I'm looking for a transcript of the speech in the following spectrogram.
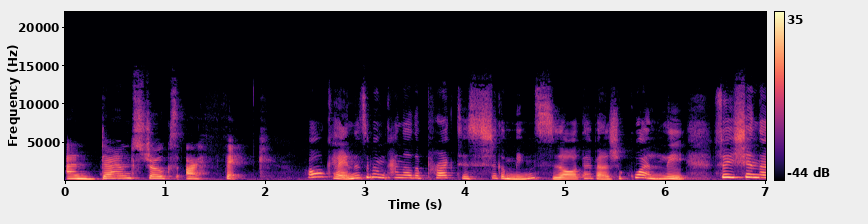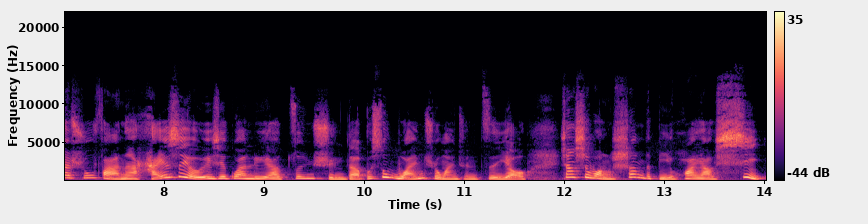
and downstrokes are thick. OK，那这边我们看到的 practice 是个名词哦，代表的是惯例。所以现代书法呢，还是有一些惯例要遵循的，不是完全完全自由。像是往上的笔画要细，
